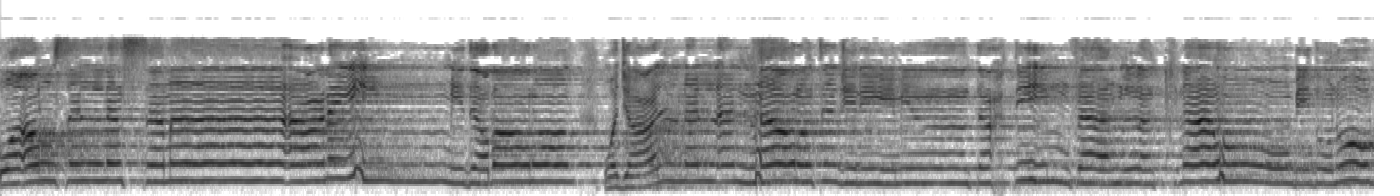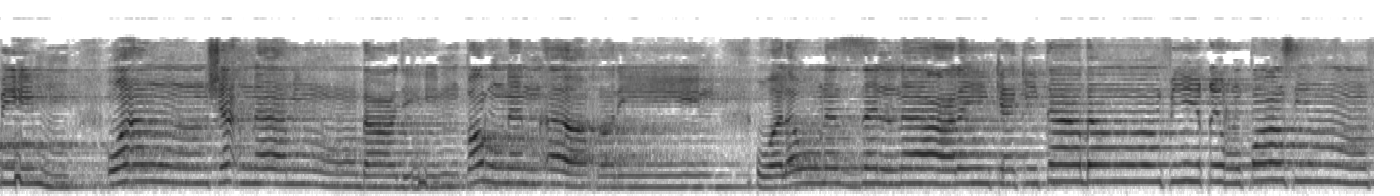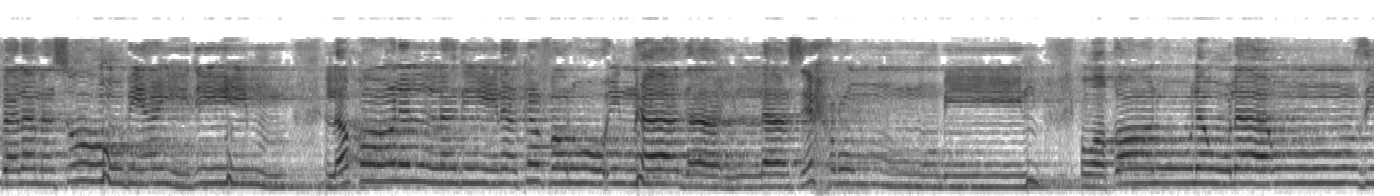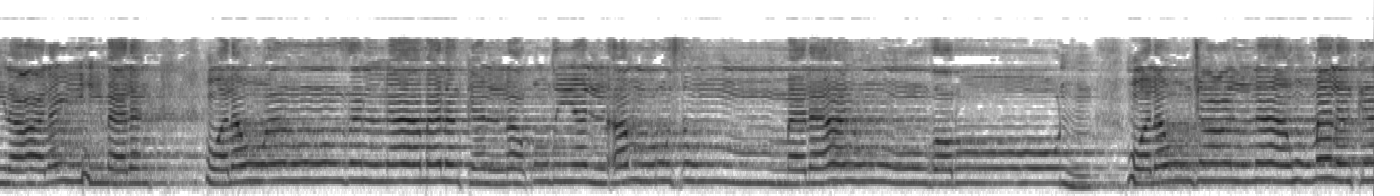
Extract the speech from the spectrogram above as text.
وأرسلنا السماء عليهم مدرارا وجعلنا الأنهار تجري من تحتهم فأهلكناهم بذنوبهم وأنشأنا من بعدهم قرنا آخرين ولو نزلنا عليك كتابا في قرطاس فلمسوه بأيديهم لقال الذين كفروا إن هذا إلا سحر مبين وقالوا لولا أنزل عليه ملك ولو أنزلنا ملكا لقضي الأمر ثم لا ينظرون ولو جعلناه ملكا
